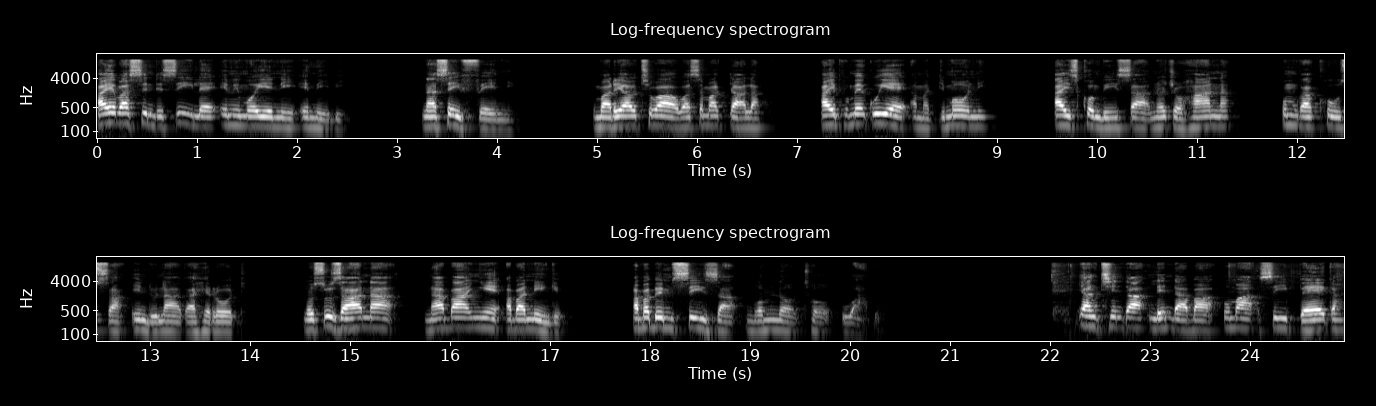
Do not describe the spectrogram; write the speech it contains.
Ayebasindisile emimoyeni emibi naseyifeni. uMaria uthiwa waseMagdala ayiphume kuye amadimoni ayisikhombisa noJohana umkakhusa induna kaHerodi noSuzana nabanye abaningi ababemsiza ngomnotho wabo. Yangithinta le ndaba uma siyibheka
